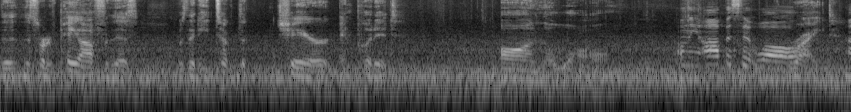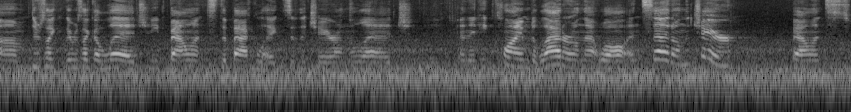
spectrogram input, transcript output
the the sort of payoff for this was that he took the chair and put it on the wall. Opposite wall, Right. Um, there's like there was like a ledge, and he balanced the back legs of the chair on the ledge, and then he climbed a ladder on that wall and sat on the chair, balanced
